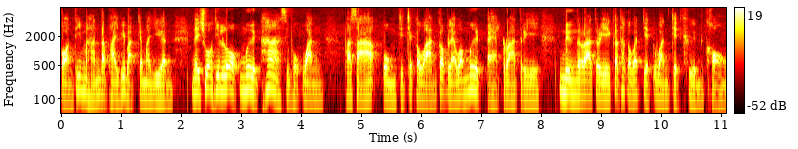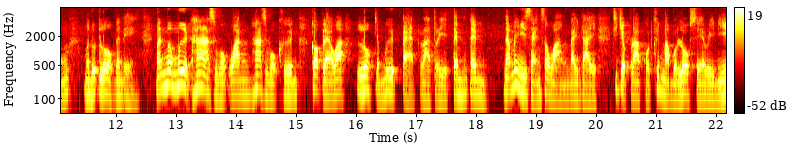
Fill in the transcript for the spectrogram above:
ก่อนที่มหันตภัยพิบัติจะมาเยือน ในช่วงที่โลกมืด 56 วัน ภาษาองค์จิตจักรวาลก็แปลว่ามืด 8 ราตรี 1 ราตรีก็เท่ากับว่า 7 วัน 7 คืนของมนุษย์โลกนั่นเอง มันเมื่อมืด 56 วัน 56 คืน ก็แปลว่า โลกจะมืด 8 ราตรี เต็มเต็มๆนะไม่มีแสงสว่างใด ๆ ที่จะปรากฏขึ้นมาบนโลกเสรีนี้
